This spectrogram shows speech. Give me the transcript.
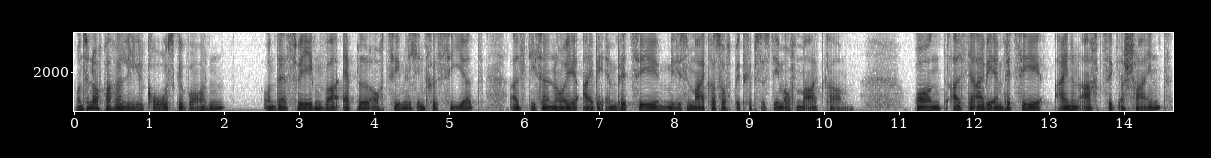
und sind auch parallel groß geworden. Und deswegen war Apple auch ziemlich interessiert, als dieser neue IBM-PC mit diesem Microsoft-Betriebssystem auf den Markt kam. Und als der IBM-PC 81 erscheint,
